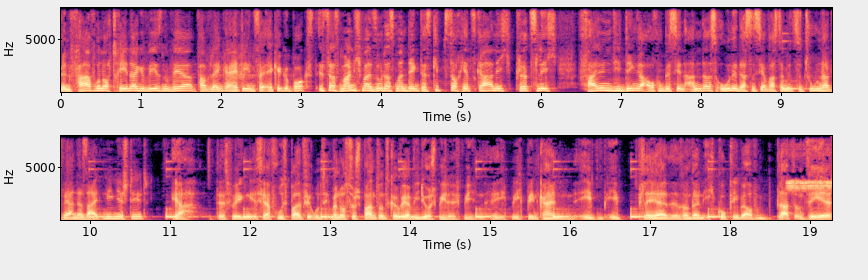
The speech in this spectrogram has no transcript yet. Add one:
Wenn Favre noch Trainer gewesen wäre, Pavlenka hätte ihn zur Ecke geboxt. Ist das manchmal so, dass man denkt, das gibt's doch jetzt gar nicht? Plötzlich fallen die Dinge auch ein bisschen anders, ohne dass es ja was damit zu tun hat, wer an der Seitenlinie steht? Ja, deswegen ist ja Fußball für uns immer noch so spannend, sonst können wir ja Videospiele spielen. Ich, ich bin kein E-Player, sondern ich gucke lieber auf den Platz und sehe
